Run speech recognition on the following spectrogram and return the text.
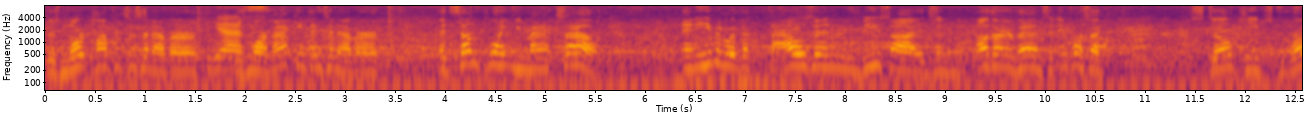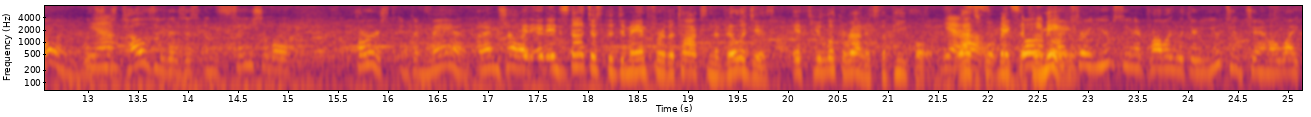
There's more conferences than ever. Yes. There's more hacking things than ever. At some point we max out. And even with a thousand BSides and other events and InfoSec, still keeps growing, which Yeah. just tells you there's this insatiable thirst and demand. And I'm sure like And, and it's not just the demand for the talks in the villages. If you look around, it's the people. Yes. That's what makes It's it the for me. I'm sure you've seen it probably with your YouTube channel, like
